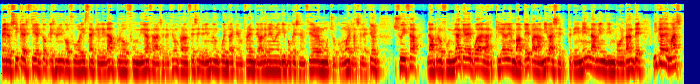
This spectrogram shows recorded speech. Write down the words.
pero sí que es cierto que es el único futbolista que le da profundidad a la selección francesa y teniendo en cuenta que enfrente va a tener un equipo que se encierre mucho, como es la selección suiza, la profundidad que le pueda dar Kylian Mbappé para mí va a ser tremendamente importante y que además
